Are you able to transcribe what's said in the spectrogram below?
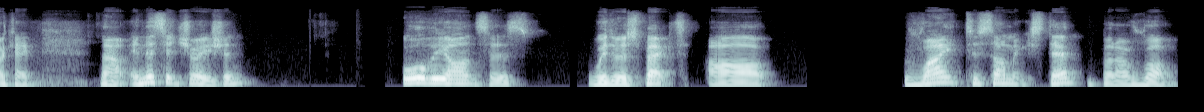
Okay. Now, in this situation, all the answers with respect are right to some extent, but are wrong.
